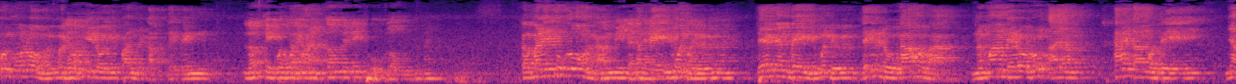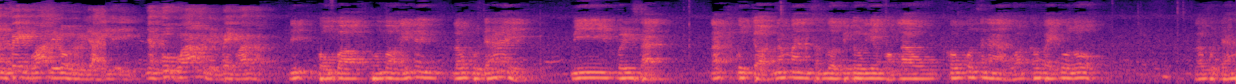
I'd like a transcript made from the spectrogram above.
คนของเราเหมือนคนที่เราอยู่ปั้นนะครับแต่เป็นแล้วเก็บเอาไว้มันก็ไม่ได้ถูกลงใช่ไหมก็ไม่ได้ทุกโรงอะครับมันมีแต่ยังแพเป็นงอยู่เหมือนเดิมใช่ไหมแต่ยังเป็นอยู่เหมือนเดิมเด็กในโรงงานว่าน้ำมันในโรงรุ่งตาย ยังใช้ตังค์ประเทศยังเป็นกว่าในโรงใหญ่อีกยังทุกว่ามันยังเป็นกว่าครับนี่ผมบอกผมบอกนิดนึงเราขุดได้ มีบริษัทรับขุดเจาะน้ำมันสำรวจปิโตรเลียมของเราเขาโฆษณาว่าเขาไปทั่วโลก เราขุดได้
